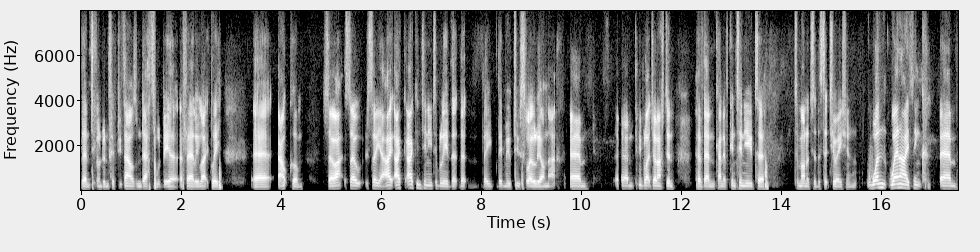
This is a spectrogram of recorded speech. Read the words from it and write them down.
then 250,000 deaths would be a, a fairly likely uh, outcome. So, I, so, so yeah, I, I, I, continue to believe that that they they moved too slowly on that. Um, um, people like John Ashton have then kind of continued to to monitor the situation. When when I think um,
